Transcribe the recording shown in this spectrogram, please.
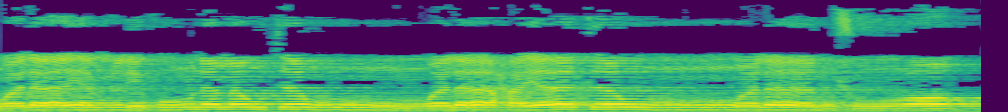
ولا يملكون موتا ولا حياة ولا نشورا.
